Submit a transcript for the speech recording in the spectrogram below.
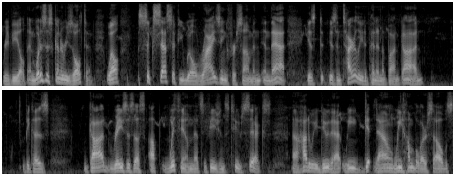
revealed. And what is this going to result in? Well, success, if you will, rising for some, and, and that is is entirely dependent upon God, because God raises us up with Him. That's Ephesians two six. Uh, how do we do that? We get down, we humble ourselves,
